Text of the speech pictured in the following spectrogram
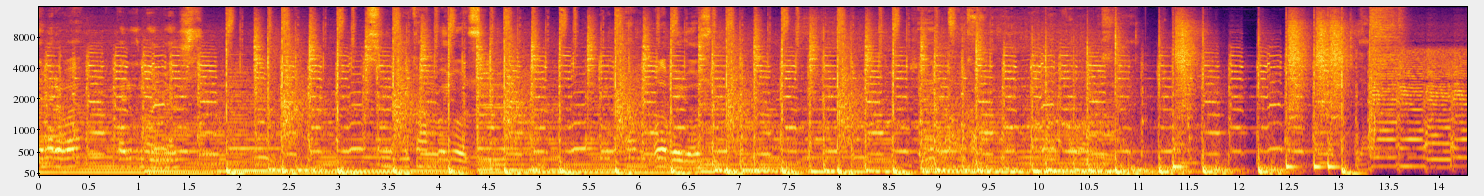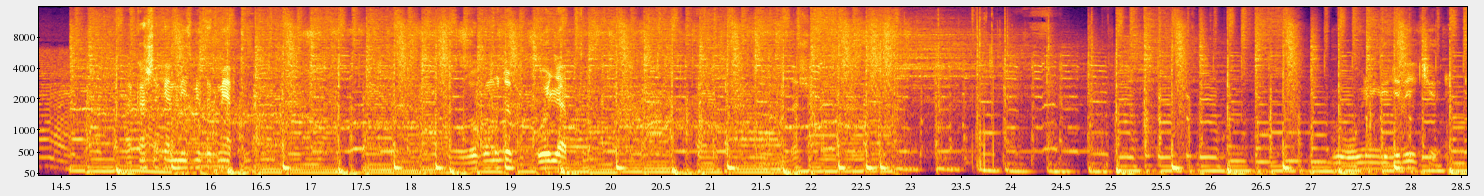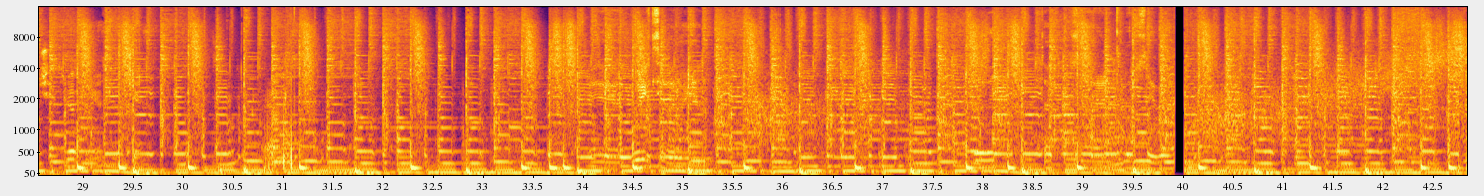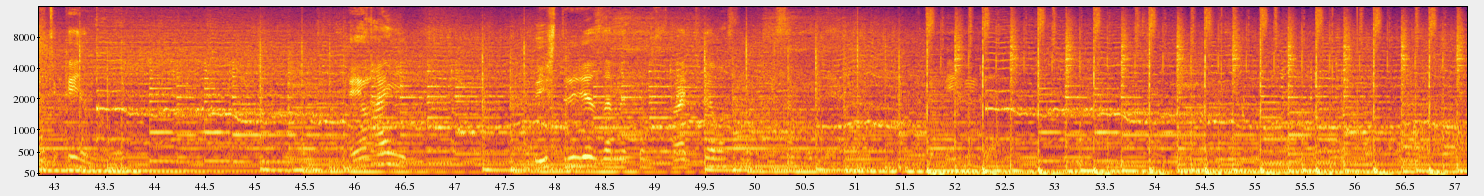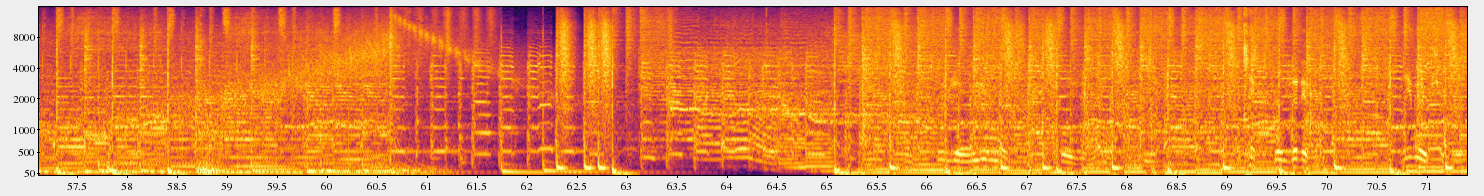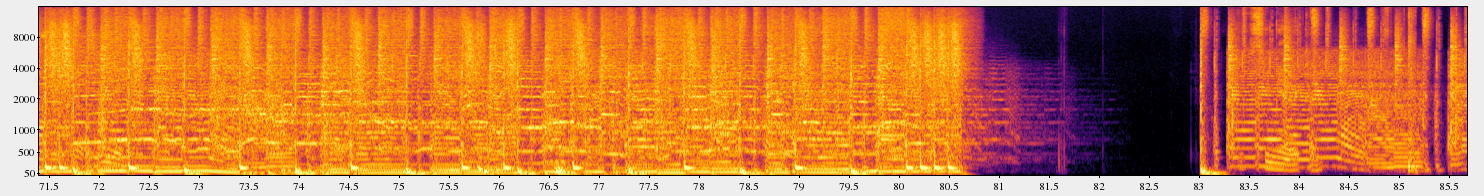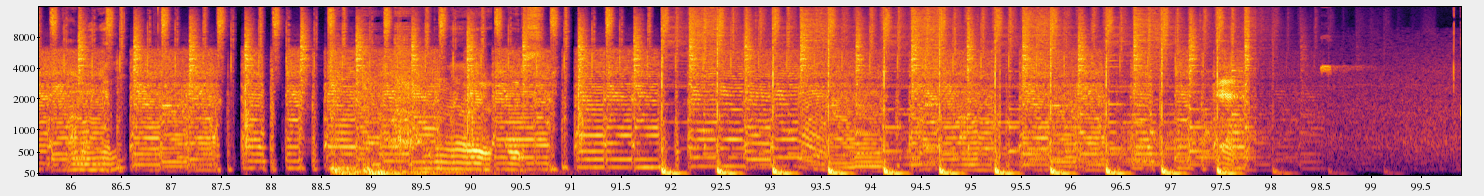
Herkese merhaba. Paragon oynuyoruz. Şimdi tane böyle olsun. Tamam, o da böyle olsun. Arkadaşlar kendime hizmet takımı yaptım. Logomu da böyle yaptım. Bu oyunun gece değil ki. Yok mu ya? Abi. E hayır. Değiştireceğiz zannettim. Taktiğe basmak. Değilim de.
